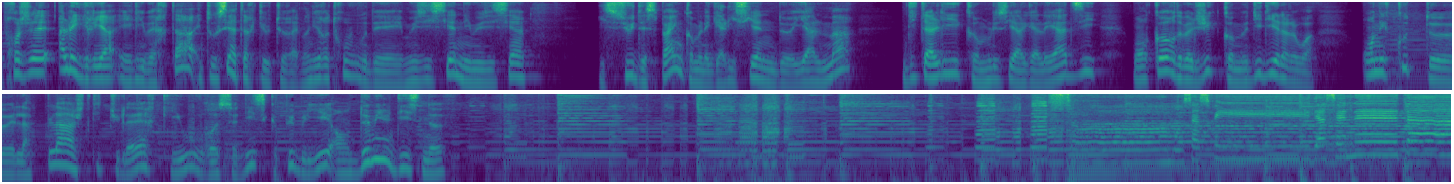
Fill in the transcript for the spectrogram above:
Projet Allegria et Liberta est aussi interculturel. On y retrouve des musiciennes et musiciens issus d'Espagne, comme les Galiciennes de Yalma, d'Italie, comme Lucia Galeazzi, ou encore de Belgique, comme Didier Laloy. On écoute euh, la plage titulaire qui ouvre ce disque publié en 2019. Somos as fillas e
